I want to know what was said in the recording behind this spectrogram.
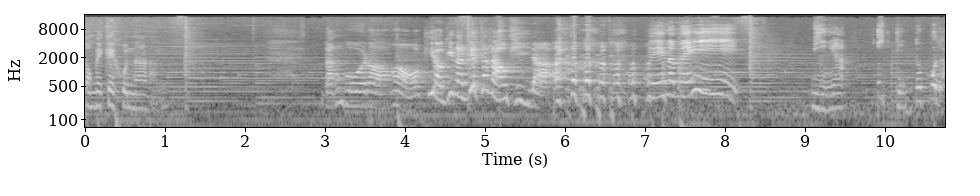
拢要结婚啊啦。人无啦吼，去后囡仔越较老气啦。没了梅姨，你呀、一点都不老。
